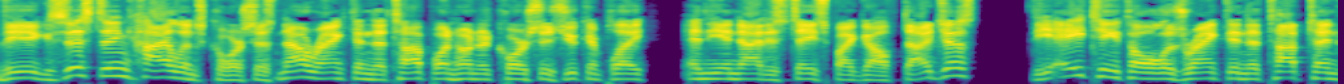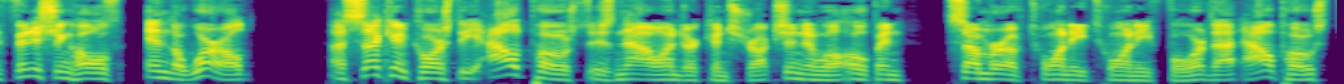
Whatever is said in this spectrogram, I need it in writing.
The existing Highlands course is now ranked in the top 100 courses you can play in the United States by Golf Digest. The 18th hole is ranked in the top 10 finishing holes in the world. A second course, the Outpost, is now under construction and will open summer of 2024. That Outpost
